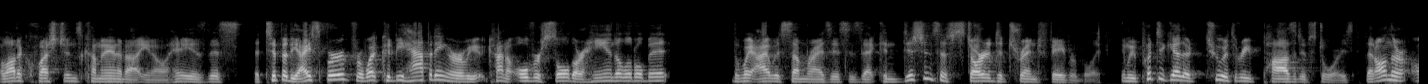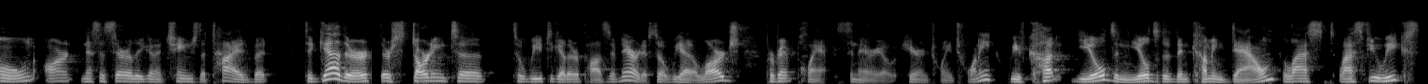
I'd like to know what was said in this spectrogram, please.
a lot of questions coming in about, you know, hey, is this the tip of the iceberg for what could be happening, or are we kind of oversold our hand a little bit? The way I would summarize this is that conditions have started to trend favorably. And we put together two or three positive stories that on their own aren't necessarily going to change the tide, but together they're starting to to weave together a positive narrative. So we had a large prevent plant scenario here in 2020. We've cut yields and yields have been coming down the last last few weeks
